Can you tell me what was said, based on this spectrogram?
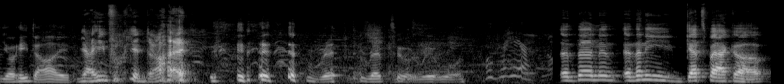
Yo, he died. yeah, he fucking died. rip, rip to a real one. Over here. and then and then he gets back up,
